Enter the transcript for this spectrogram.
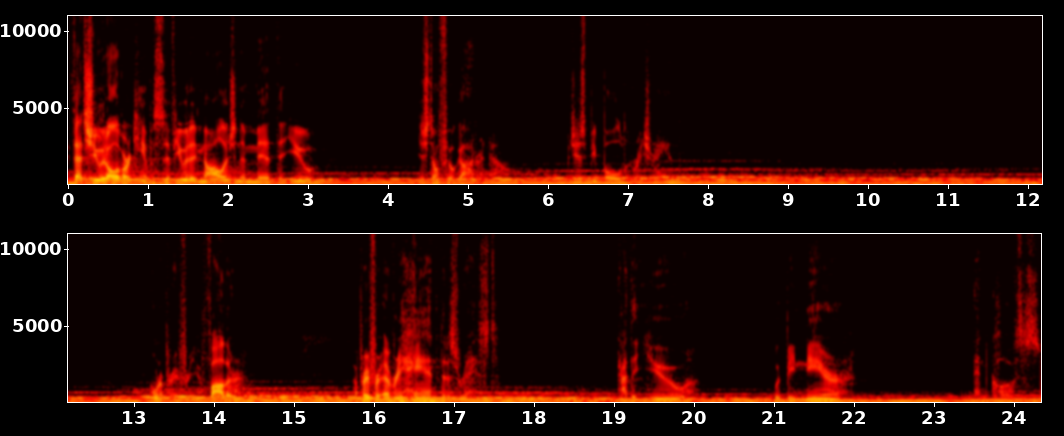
If that's you at all of our campuses, if you would acknowledge and admit that you, just don't feel God right now, would you just be bold and raise your hand? I want to pray for you. Father, I pray for every hand that is raised. God, that you would be near and close.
